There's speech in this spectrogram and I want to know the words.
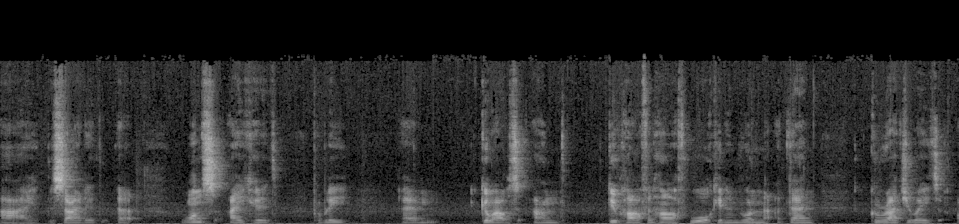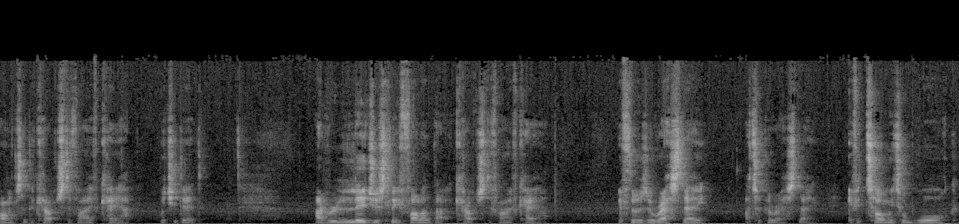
I decided that once I could probably um, go out and do half and half walking and running, I'd then graduate onto the Couch to 5k app, which I did. I religiously followed that Couch to 5k app. If there was a rest day, I took a rest day. If it told me to walk,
